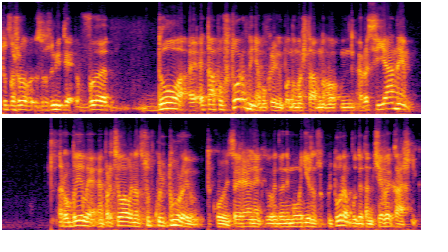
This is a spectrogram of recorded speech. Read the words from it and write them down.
тут важливо зрозуміти в до е, етапу вторгнення в Україну повномасштабного росіяни робили, е, працювали над субкультурою такою. Це реально як не молодіжна субкультура, буде там ЧВКшник.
